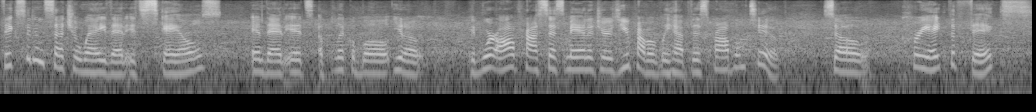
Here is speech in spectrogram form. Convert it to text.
fix it in such a way that it scales and that it's applicable, you know, if we're all process managers, you probably have this problem too. So create the fix,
